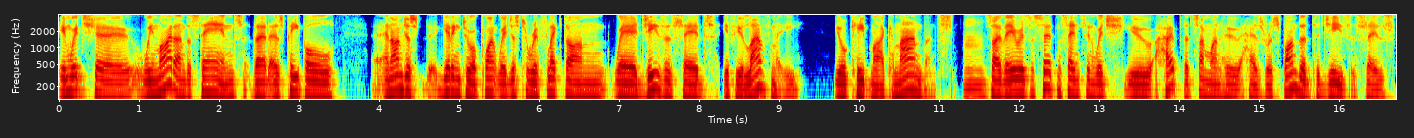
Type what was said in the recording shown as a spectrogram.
in which uh, we might understand that as people and I'm just getting to a point where just to reflect on where Jesus said, if you love me, you'll keep my commandments. Mm. So there is a certain sense in which you hope that someone who has responded to Jesus says,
